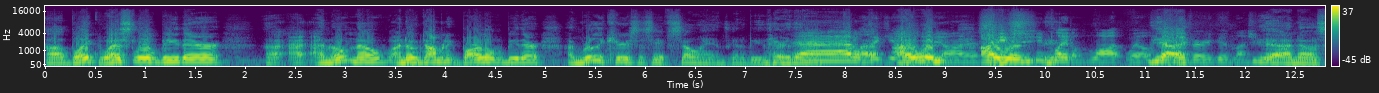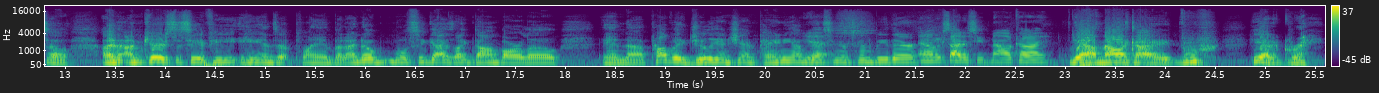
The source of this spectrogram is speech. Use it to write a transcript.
Uh, Blake Wesley will be there. Uh, I, I don't know. I know Dominick Barlow will be there. I'm really curious to see if Sochan's going to be there. Then Uh, I don't think he will, I wouldn't- honest. I he, wouldn't. he played a lot well. Yeah. He played very good last year. Yeah, no. So I, I'm curious to see if he, he ends up playing. But I know we'll see guys like Don Barlow and uh, probably Julian Champagnie. I'm Yes. guessing is going to be there. And I'm excited to see Malachi. Yeah, Malachi. whew, he had a great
